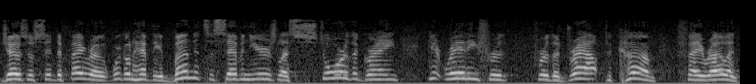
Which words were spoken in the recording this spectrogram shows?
Joseph said to Pharaoh, We're going to have the abundance of seven years. Let's store the grain. Get ready for, for the drought to come, Pharaoh. And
